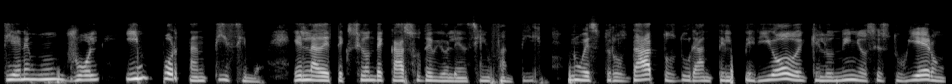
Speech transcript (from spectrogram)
tienen un rol importantísimo en la detección de casos de violencia infantil. Nuestros datos durante el periodo en que los niños estuvieron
